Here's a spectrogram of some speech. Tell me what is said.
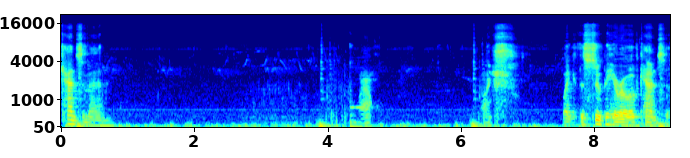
Cancer Man. wow. Nice. Like the superhero of cancer.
